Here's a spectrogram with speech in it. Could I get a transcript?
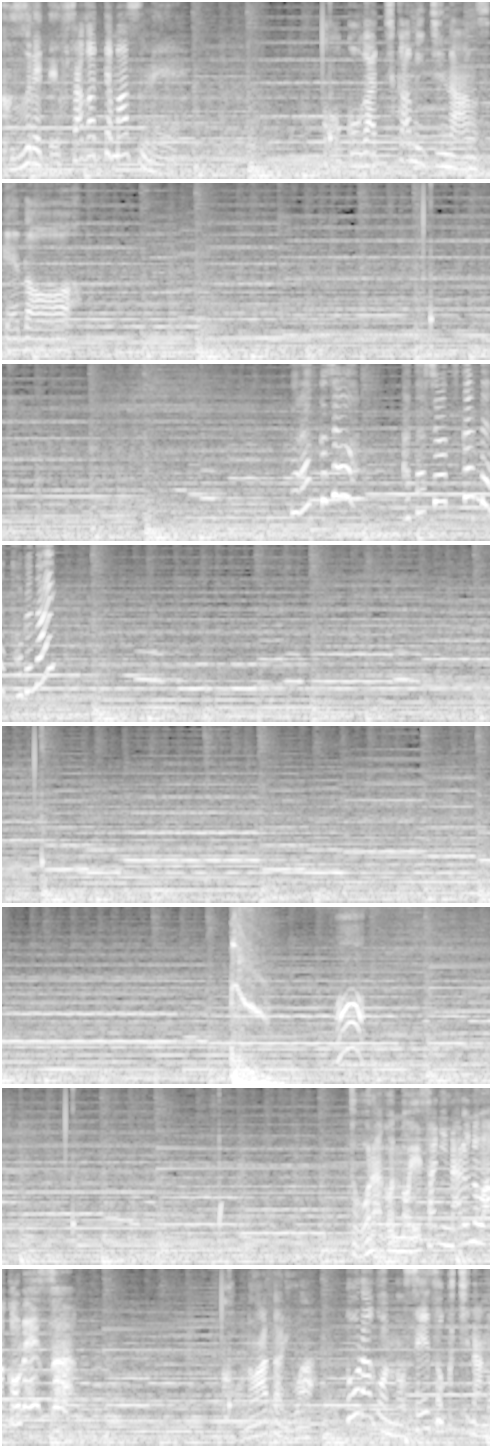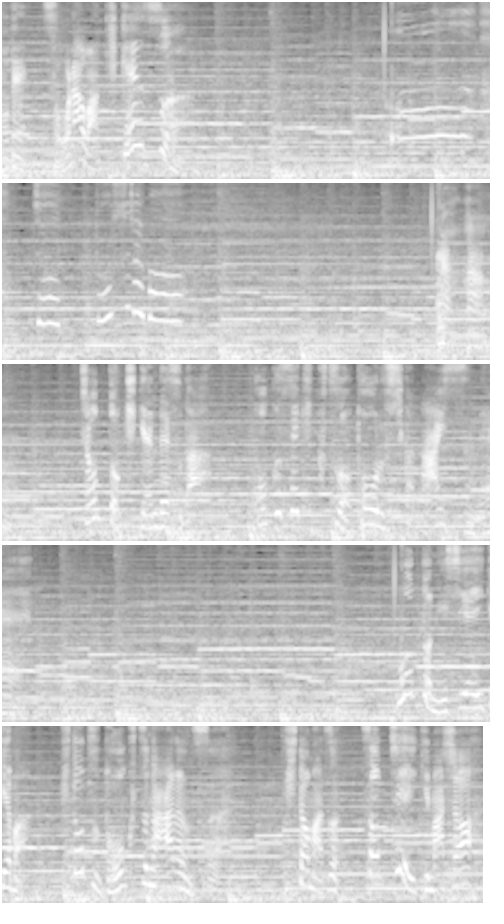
崩れて塞がってますね。ここが近道なんすけど。ごめんっすこの辺りはドラゴンの生息地なので空は危険っす。うーんじゃあどうすれば？ちょっと危険ですが国石窟を通るしかないっすね。もっと西へ行けば一つ洞窟があるんす。ひとまずそっちへ行きましょう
